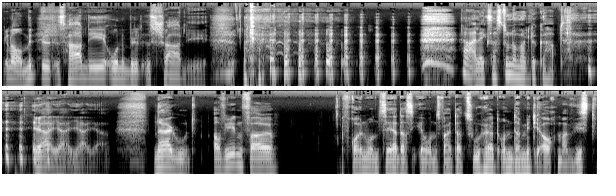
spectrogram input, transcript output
genau, mit Bild ist HD, ohne Bild ist Schade. ja, Alex, hast du nochmal Glück gehabt. ja, ja, ja, ja. Na gut, auf jeden Fall freuen wir uns sehr, dass ihr uns weiter zuhört und damit ihr auch mal wisst,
